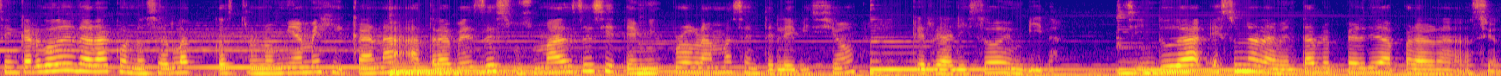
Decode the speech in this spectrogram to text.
se encargó de dar a conocer la gastronomía mexicana a través de sus más de 7.000 programas en televisión que realizó en vida. Sin duda es una lamentable pérdida para la nación.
